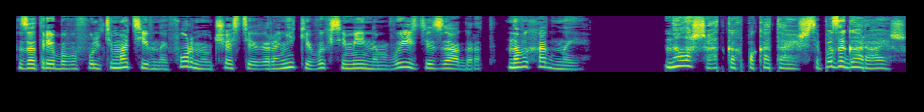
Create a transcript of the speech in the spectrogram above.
затребовав в ультимативной форме участия Вероники в их семейном выезде за город, на выходные. «На лошадках покатаешься, позагораешь,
